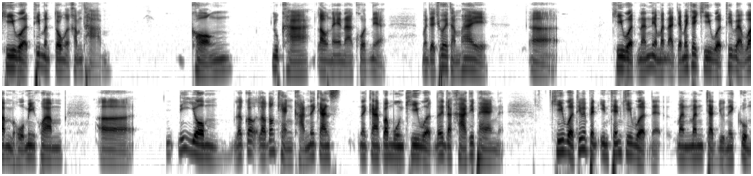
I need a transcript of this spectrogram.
คีย์เวิร์ดที่มันตรงกับคำถามของลูกค้าเราในอนาคตเนี่ยมันจะช่วยทำให้คีย์เวิร์ดนั้นเนี่ยมันอาจจะไม่ใช่คีย์เวิร์ดที่แบบว่าโหมีความ นิยมแล้วก็เราต้องแข่งขันในการในการประมูลคีย์เวิร์ดด้วยราคาที่แพงเนี่ยคีย์เวิร์ดที่มันเป็น intent keyword เนี่ยมันมันจัดอยู่ในกลุ่ม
